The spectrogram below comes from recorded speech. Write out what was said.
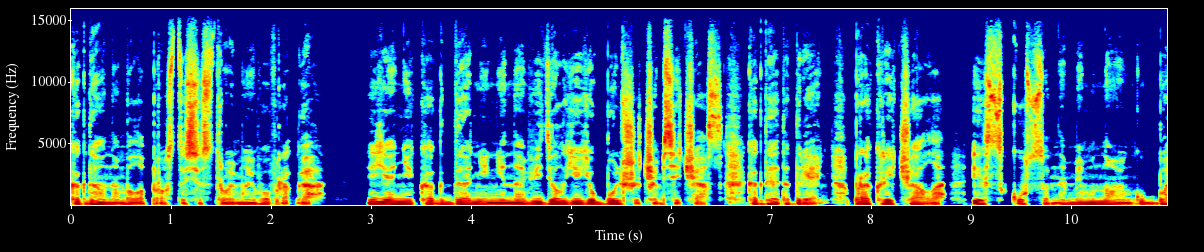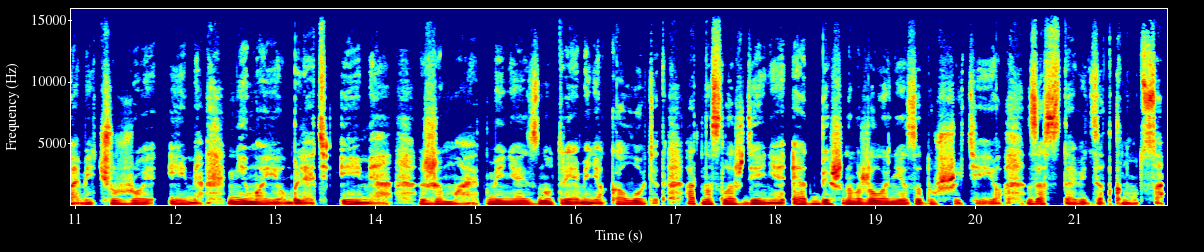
когда она была просто сестрой моего врага. Я никогда не ненавидел ее больше, чем сейчас, когда эта дрянь прокричала искусанными мною губами чужое имя, не мое, блядь, имя, сжимает меня изнутри, а меня колотит от наслаждения и от бешеного желания задушить ее, заставить заткнуться,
